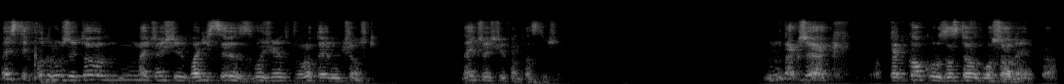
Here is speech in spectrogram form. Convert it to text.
no i z tych podróży to najczęściej w walizce zwoziłem z powrotem książki. Najczęściej fantastyczne. No, także jak ten konkurs został ogłoszony, to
